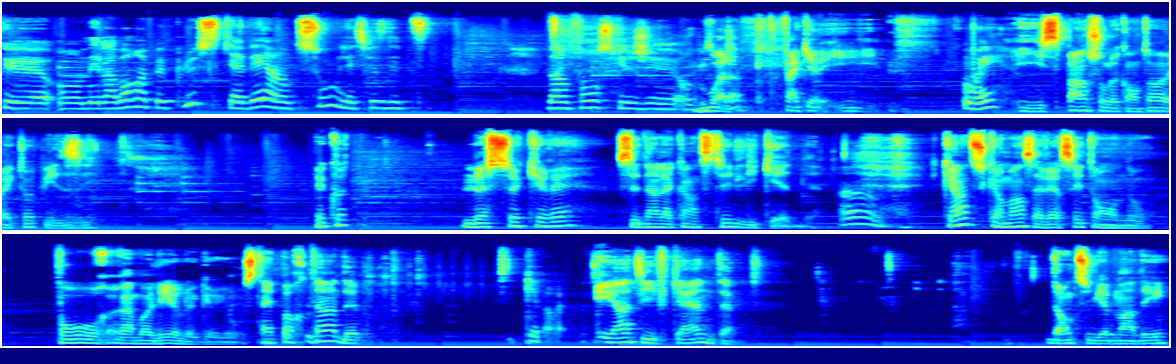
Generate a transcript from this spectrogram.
qu'on élabore un peu plus ce qu'il y avait en dessous, l'espèce de petit. Dans le fond, ce que je. on peut Voilà. Fait que il, Ouais. il se penche sur le comptoir avec toi puis il dit Écoute, le secret, c'est dans la quantité de liquide. Ah. Quand tu commences à verser ton eau pour ramollir le gruau, c'est important de. Et Antive Kent. Donc, tu lui as demandé?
